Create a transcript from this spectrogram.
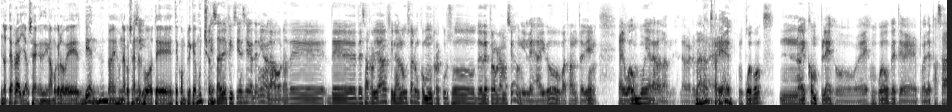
no te raya, o sea, que digamos que lo ves bien, no es una cosa que en el juego te, te complique mucho. Esa deficiencia que tenía a la hora de, de desarrollar, al final lo usaron como un recurso de, programación y les ha ido bastante bien. El juego es muy agradable, la verdad. está bien. Un juego no es complejo, es un juego que te puedes pasar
